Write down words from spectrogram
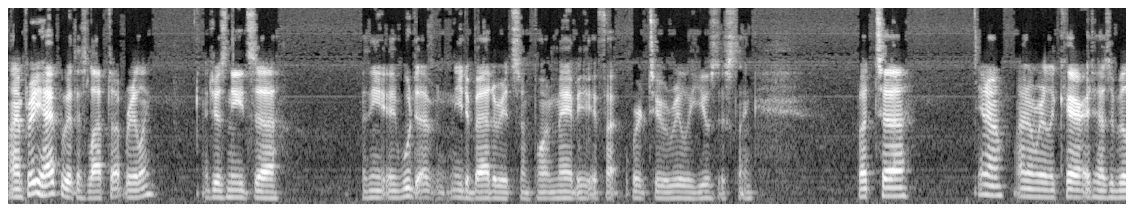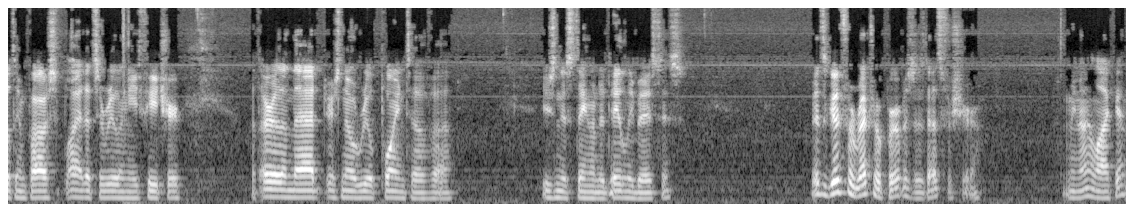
I'm pretty happy with this laptop, really. It just needs a... Uh, I think it would need a battery at some point, maybe, if I were to really use this thing. But, uh, you know, I don't really care. It has a built-in power supply. That's a really neat feature. But other than that, there's no real point of uh, using this thing on a daily basis. It's good for retro purposes, that's for sure. I mean, I like it.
